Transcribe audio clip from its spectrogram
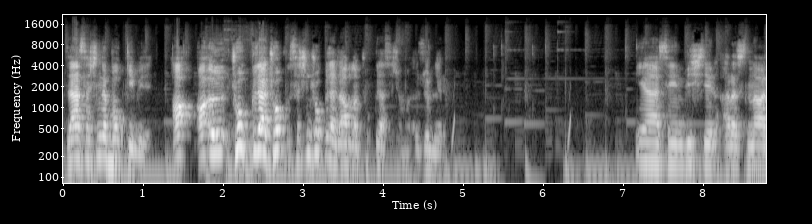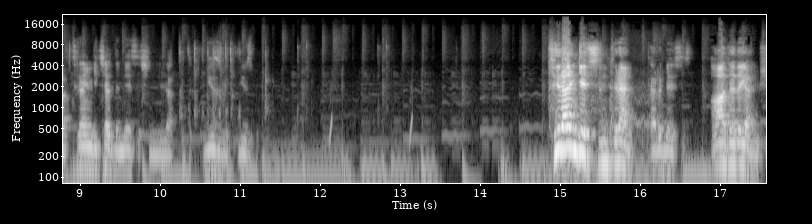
Zaten saçın da bok gibiydi. Aa, aa, çok güzel çok saçın çok güzeldi ablam çok güzel saçın var özür dilerim. Ya senin dişlerin arasında var tren geçer de neyse şimdi bir dakika dur. 100 bin 100 bin. Tren geçsin tren. Terbiyesiz. Aa dede gelmiş.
